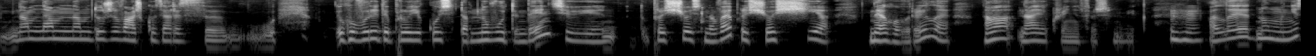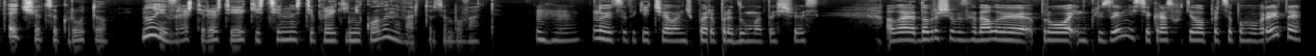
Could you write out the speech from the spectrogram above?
нам нам, нам дуже важко зараз е, говорити про якусь там нову тенденцію, і про щось нове, про що ще не говорили на на Ukrainian Fashion Week. Угу. Але ну, мені здається, що це круто. Ну і врешті-решт є якісь цінності, про які ніколи не варто забувати. Угу. Ну і це такий челендж перепридумати щось. Але добре, що ви згадали про інклюзивність, якраз хотіла про це поговорити.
